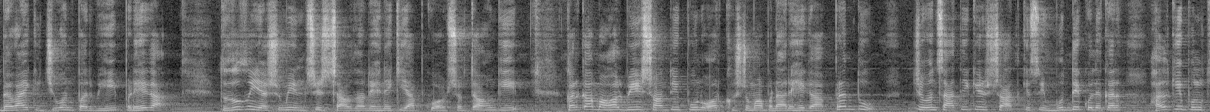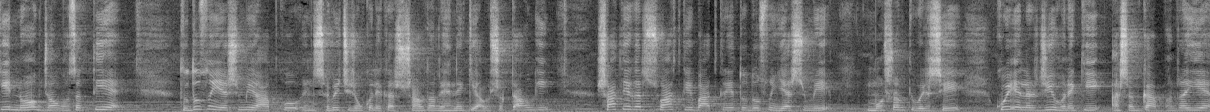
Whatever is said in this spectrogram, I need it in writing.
वैवाहिक जीवन पर भी पड़ेगा। तो दोस्तों यश में इनसे सावधान रहने की आपको आवश्यकता होगी। घर का माहौल भी शांतिपूर्ण और खुशनुमा बना रहेगा, परंतु जीवन साथी के साथ किसी मुद्दे को लेकर हल्की फुल्की नोक झोंक हो सकती है। तो दोस्तों यश में आपको इन सभी चीज़ों को लेकर सावधान रहने की आवश्यकता होगी। साथ ही अगर स्वास्थ्य की बात करें तो दोस्तों यश में मौसम की वजह से कोई एलर्जी होने की आशंका बन रही है।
